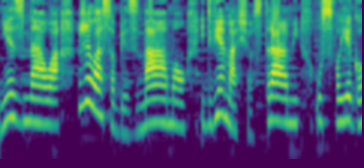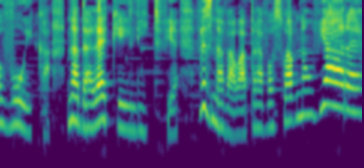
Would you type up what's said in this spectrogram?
nie znała, żyła sobie z mamą i dwiema siostrami u swojego wujka na dalekiej Litwie. Wyznawała prawosławną wiarę,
